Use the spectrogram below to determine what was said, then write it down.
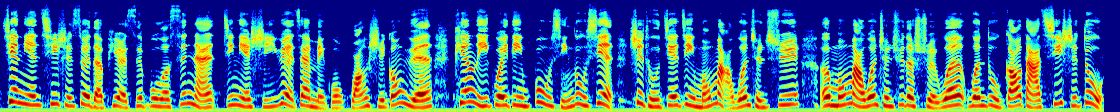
现年七十岁的皮尔斯·布洛斯南，今年十一月在美国黄石公园偏离规定步行路线，试图接近猛犸温泉区。而猛犸温泉区的水温温度高达七十度，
